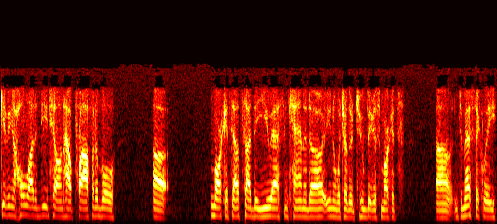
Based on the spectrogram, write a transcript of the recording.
giving a whole lot of detail on how profitable uh, markets outside the U.S. and Canada, you know, which are their two biggest markets uh, domestically,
